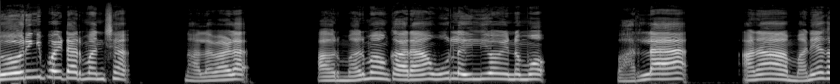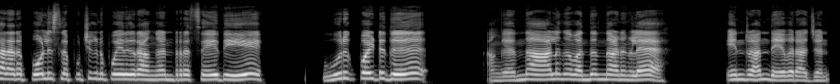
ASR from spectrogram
நொறுங்கி போயிட்டார் மனுஷன். நல்ல வேலை அவர் மருமவன்காரன் ஊர்ல இல்லையோ என்னமோ. வரல. ஆனா மணியக்காரரை போலீஸ்ல புடிச்சுக்கின்னு போயிருக்கிறாங்கன்ற செய்தி ஊருக்கு போயிட்டுது. அங்க இருந்த ஆளுங்க வந்திருந்தானுங்களே என்றான் தேவராஜன்.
